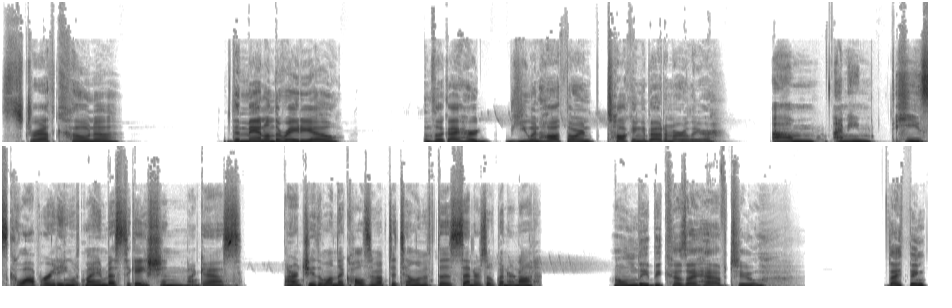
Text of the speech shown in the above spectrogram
Strathcona? The man on the radio? Look, I heard you and Hawthorne talking about him earlier. Um, I mean, he's cooperating with my investigation, I guess. Aren't you the one that calls him up to tell him if the center's open or not? Only because I have to. I think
